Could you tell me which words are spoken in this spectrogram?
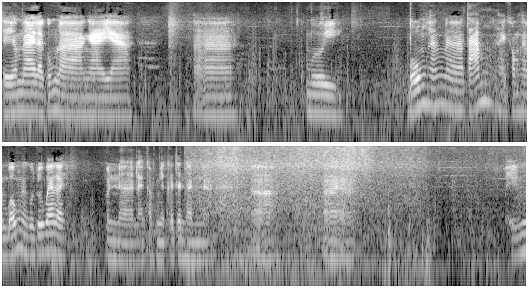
Thì hôm nay là cũng là ngày à, à 10 4 tháng 8 2024 nha cô chú bác ơi. Mình à, lại cập nhật cái tình hình à, à, à biển.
